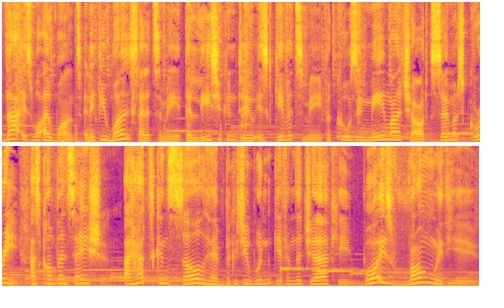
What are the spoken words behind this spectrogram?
That is what I want, and if you won't sell it to me, the least you can do is give it to me for causing me and my child so much grief as compensation. I had to console him because you wouldn't give him the jerky. What is wrong with you?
